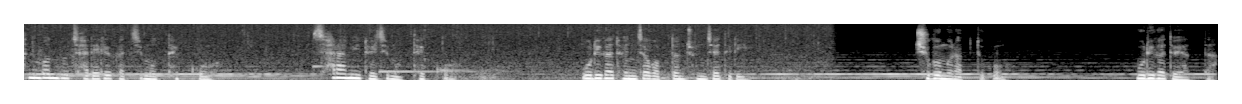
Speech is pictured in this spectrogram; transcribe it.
한 번도 자리를 갖지 못했고 사람이 되지 못했고 우리가 된 적 없던 존재들이 죽음을 앞두고 우리가 되었다.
